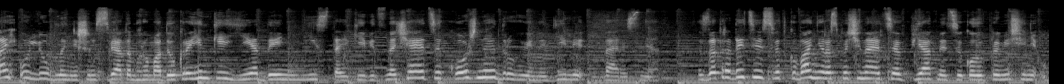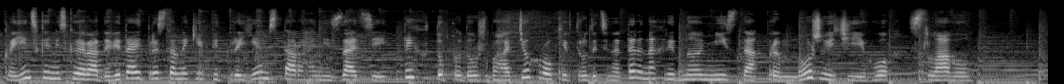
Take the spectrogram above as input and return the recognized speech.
Найулюбленішим святом громади Українки є День міста, який відзначається кожної другої неділі вересня. За традицією святкування розпочинається в п'ятницю, коли в приміщенні Української міської ради вітають представників підприємств та організацій, тих, хто впродовж багатьох років трудиться на теренах рідного міста, примножуючи його славу.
